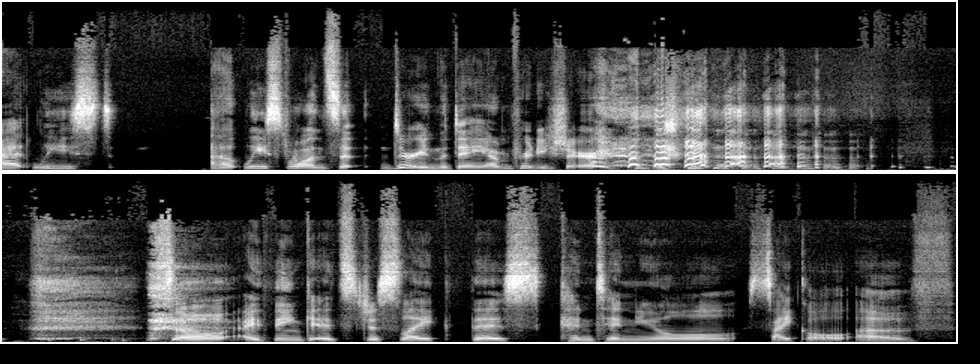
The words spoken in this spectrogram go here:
at least at least once during the day, I'm pretty sure. so I think it's just like this continual cycle of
